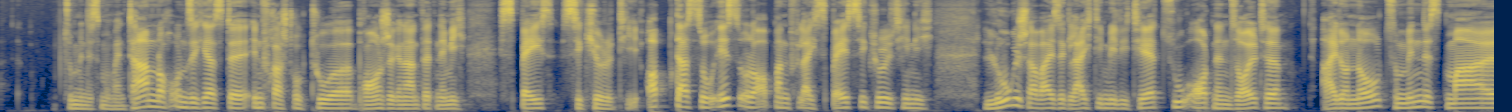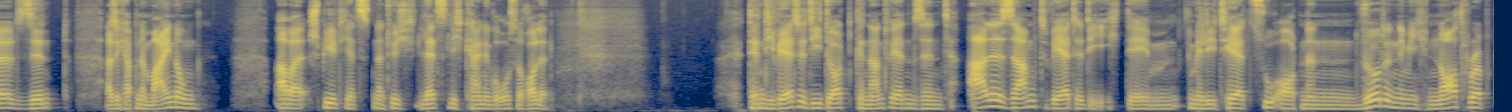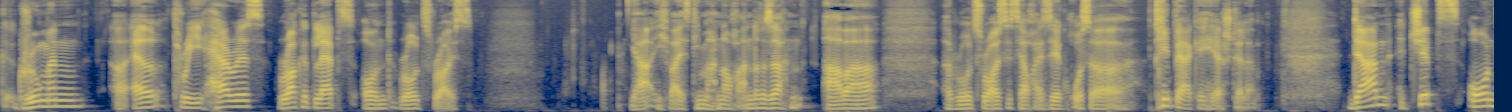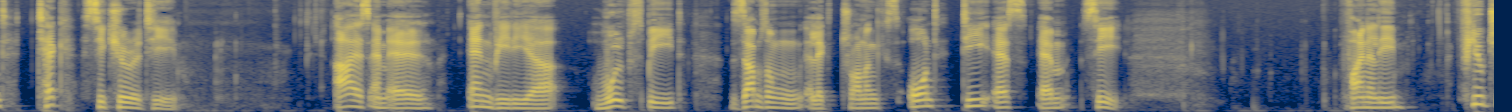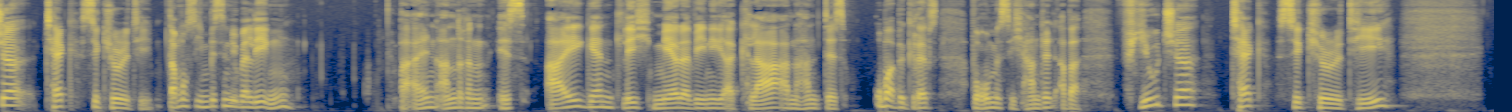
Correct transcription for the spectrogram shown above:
zumindest momentan noch unsicherste Infrastrukturbranche genannt wird, nämlich Space Security. Ob das so ist oder ob man vielleicht Space Security nicht logischerweise gleich dem Militär zuordnen sollte, I don't know. Zumindest mal sind, also ich habe eine Meinung aber spielt jetzt natürlich letztlich keine große Rolle. Denn die Werte, die dort genannt werden, sind allesamt Werte, die ich dem Militär zuordnen würde, nämlich Northrop Grumman, äh, L3 Harris, Rocket Labs und Rolls-Royce. Ja, ich weiß, die machen auch andere Sachen, aber äh, Rolls-Royce ist ja auch ein sehr großer Triebwerkehersteller. Dann Chips und Tech Security. ASML, Nvidia, Wolfspeed, Samsung Electronics und TSMC. Finally, Future Tech Security. Da muss ich ein bisschen überlegen. Bei allen anderen ist eigentlich mehr oder weniger klar anhand des Oberbegriffs, worum es sich handelt. Aber Future Tech Security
